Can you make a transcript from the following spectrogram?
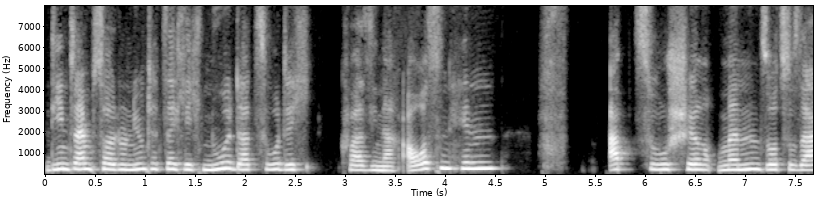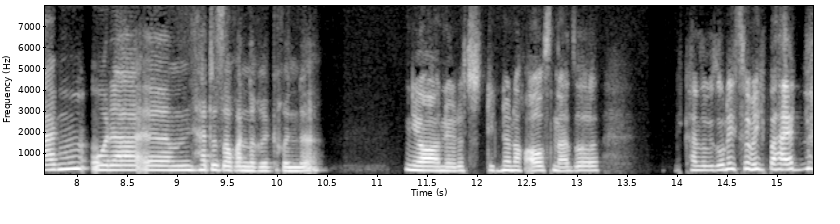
dient dein Pseudonym tatsächlich nur dazu, dich quasi nach außen hin abzuschirmen sozusagen oder ähm, hat es auch andere Gründe? Ja, nö, das dient nur nach außen. Also ich kann sowieso nichts für mich behalten.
